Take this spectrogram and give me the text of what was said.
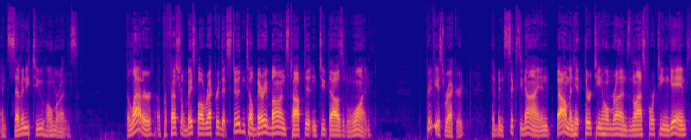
and 72 home runs. The latter, a professional baseball record that stood until Barry Bonds topped it in 2001. The previous record had been 69, and Bauman hit 13 home runs in the last 14 games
